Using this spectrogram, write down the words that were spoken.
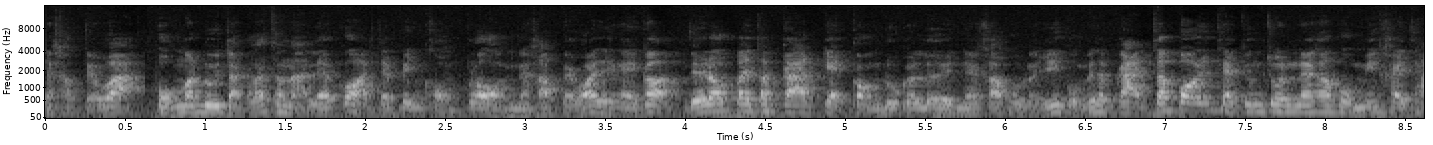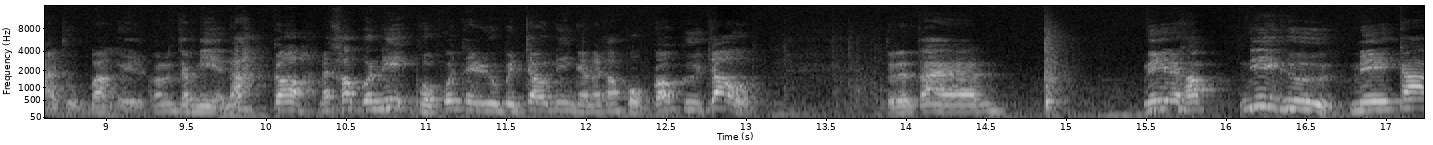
นะครับแต่ว่าผมมาดูจากลักษณะแล้วก็อาจจะเป็นของปลอมนะครับแต่ว่ายังไงก็เดี๋ยวเราไปทำการแกะกล่องดูกันเลยนะครับผมหลังจากที่ผมได้ทำการสปอยในแท็กชุมชนนะครับผมมีใครทายถูกบ้างเอ่ยก็น่าจะมีนะก็นะครับวันนี้ผมก็จะรีวิวเป็นเจ้านี่กันนะครับผมก็คือเจ้าแตนแตน นี่นะครับ นี่คือเนกา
